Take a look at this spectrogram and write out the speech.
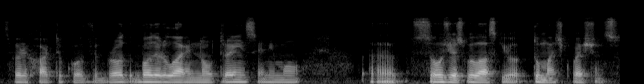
It's very hard to cross the borderline, no trains anymore. Uh, soldiers will ask you too much questions.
